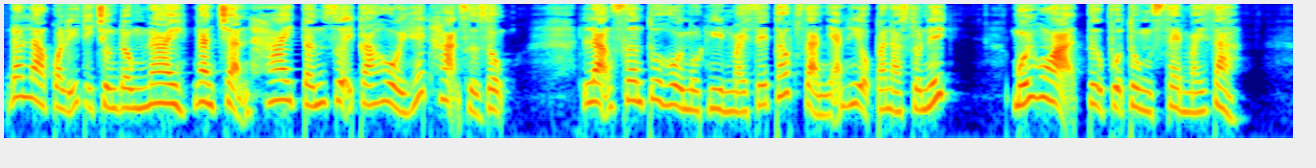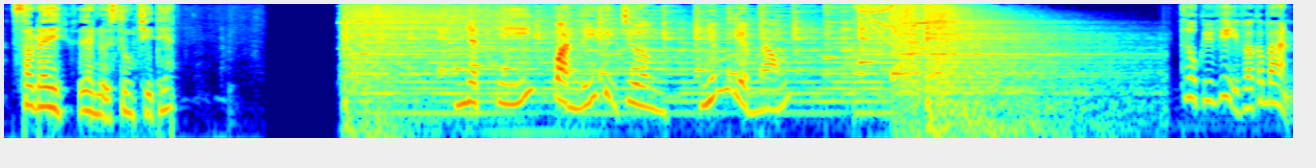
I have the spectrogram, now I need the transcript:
đó là quản lý thị trường Đồng Nai ngăn chặn 2 tấn rưỡi cá hồi hết hạn sử dụng. Lạng Sơn thu hồi 1.000 máy sấy tóc giả nhãn hiệu Panasonic. Mối họa tự phụ tùng xe máy giả. Sau đây là nội dung chi tiết. Nhật ký quản lý thị trường, những điểm nóng Thưa quý vị và các bạn,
